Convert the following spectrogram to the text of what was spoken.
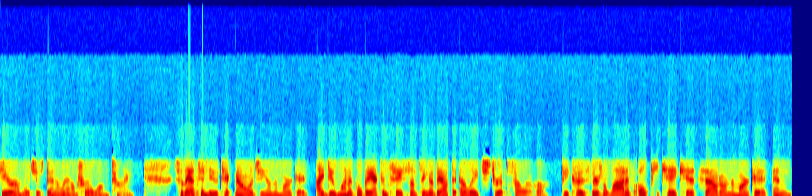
serum, which has been around for a long time. So that's a new technology on the market. I do want to go back and say something about the LH strips, however because there's a lot of OPK kits out on the market, and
